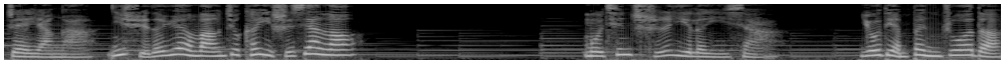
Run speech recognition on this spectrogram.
这样啊，你许的愿望就可以实现喽。母亲迟疑了一下，有点笨拙的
